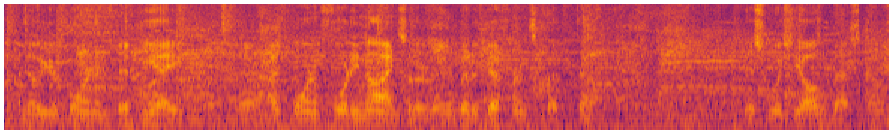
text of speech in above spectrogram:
I know you're born in 58. I was born in 49, so there's a little bit of difference, but uh, just wish you all the best, Toney.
